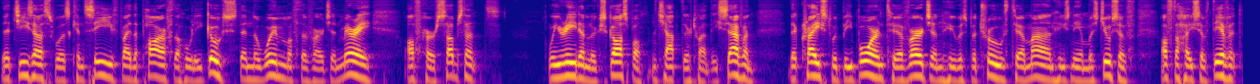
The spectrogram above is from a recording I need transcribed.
that Jesus was conceived by the power of the Holy Ghost in the womb of the Virgin Mary of her substance. We read in Luke's Gospel in chapter 27 that Christ would be born to a virgin who was betrothed to a man whose name was Joseph of the house of David,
